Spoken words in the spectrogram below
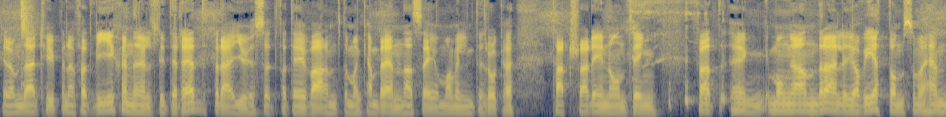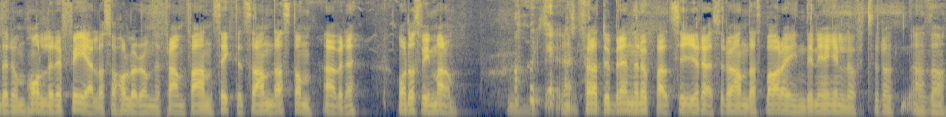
i de där typerna. För att vi är generellt lite rädd för det här ljuset. För att det är varmt och man kan bränna sig och man vill inte råka toucha det i någonting. för att eh, många andra, eller jag vet de som händer, de håller det fel och så håller de det framför ansiktet så andas de över det. Och då svimmar de. Mm. För att du bränner upp allt syre så du andas bara in din egen luft. Så då, alltså,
